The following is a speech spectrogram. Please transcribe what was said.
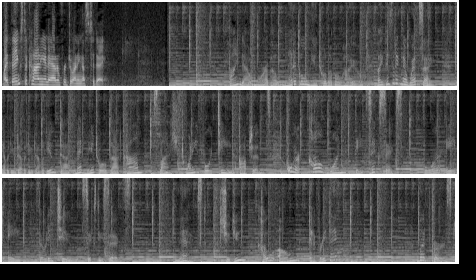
My thanks to Connie and Adam for joining us today. Find out more about Medical Mutual of Ohio by visiting their website www.medmutual.com slash 2014 options or call 1-866-488-3266. Next, should you co-own everything? But first,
